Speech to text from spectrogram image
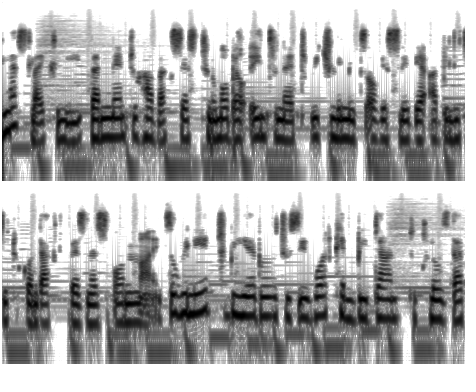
less likely than men to have access to mobile internet, which limits obviously their ability to conduct business online. So we need to be able to see what can be done to close that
